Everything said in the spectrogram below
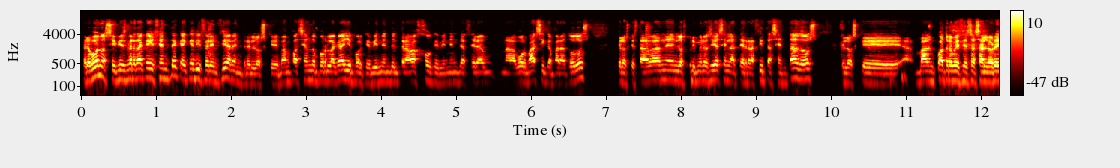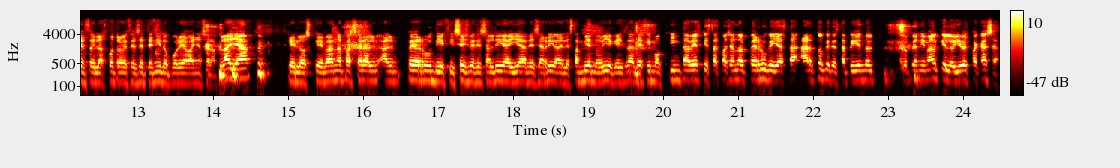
Pero bueno, sí que es verdad que hay gente que hay que diferenciar entre los que van paseando por la calle porque vienen del trabajo, que vienen de hacer una labor básica para todos, que los que estaban en los primeros días en la terracita sentados, que los que van cuatro veces a San Lorenzo y las cuatro veces detenido por ir a bañarse a la playa, que los que van a pasear al, perro 16 veces al día y ya desde arriba le están viendo, oye, que es la decimoquinta vez que estás paseando al perro que ya está harto, que te está pidiendo el propio animal que lo lleves para casa.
